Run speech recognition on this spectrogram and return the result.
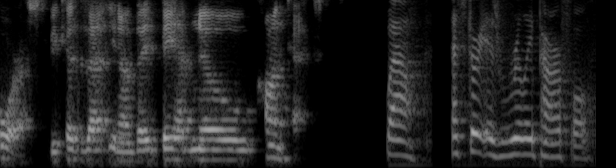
forest because that you know they, they have no context. Wow that story is really powerful.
